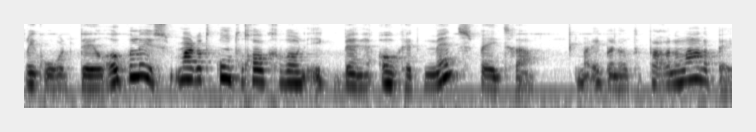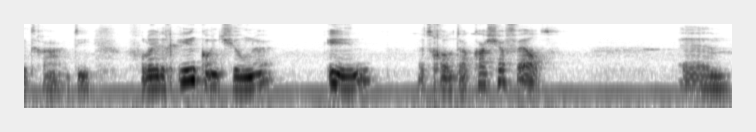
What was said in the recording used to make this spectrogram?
Ik oordeel ook wel eens, maar dat komt toch ook gewoon, ik ben ook het mens Petra. Maar ik ben ook de paranormale Petra, die volledig in kan tunen in het grote Akasha-veld. En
